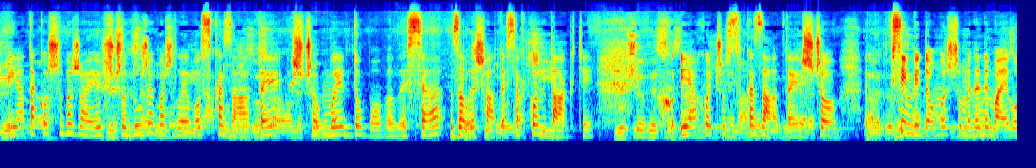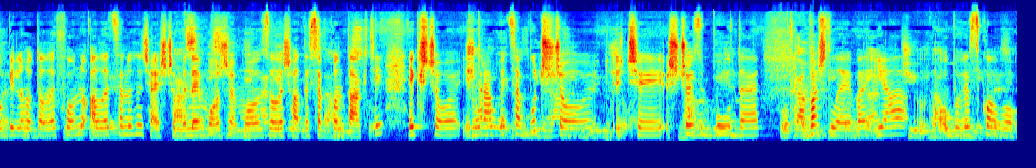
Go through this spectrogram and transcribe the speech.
Я також вважаю, що дуже важливо сказати, що ми домовилися залишатися в контакті. Я хочу сказати, що всім відомо, що в мене немає мобільного телефону, але це не означає, що ми не можемо залишатися в контакті. Якщо і трапиться будь-що чи щось буде важливе, я обов'язково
